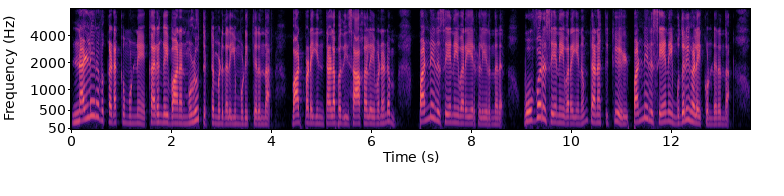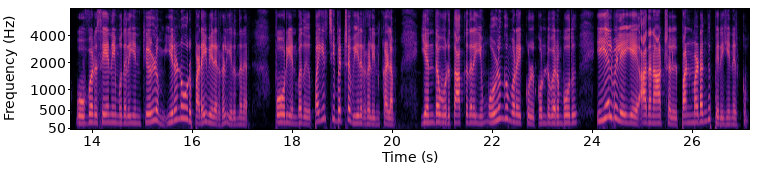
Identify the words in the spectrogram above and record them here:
நள்ளிரவு கடக்கும் முன்னே கருங்கை வாணன் முழு திட்டமிடுதலையும் முடித்திருந்தான். வாட்படையின் தளபதி சாகலைவனிடம் பன்னிரு சேனை வரையர்கள் இருந்தனர். ஒவ்வொரு சேனை வரையனும் தனக்கு கீழ் பன்னிரு சேனை முதலிகளை கொண்டிருந்தான். ஒவ்வொரு சேனை முதலியின் கீழும் இருநூறு படை வீரர்கள் இருந்தனர். போர் என்பது பயிற்சி பெற்ற வீரர்களின் களம். எந்த ஒரு தாக்குதலையும் ஒழுங்குமுறைக்குள் கொண்டு வரும்போது இயல்பிலேயே அதன் ஆற்றல் பன்மடங்கு பெருகி நிற்கும்.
